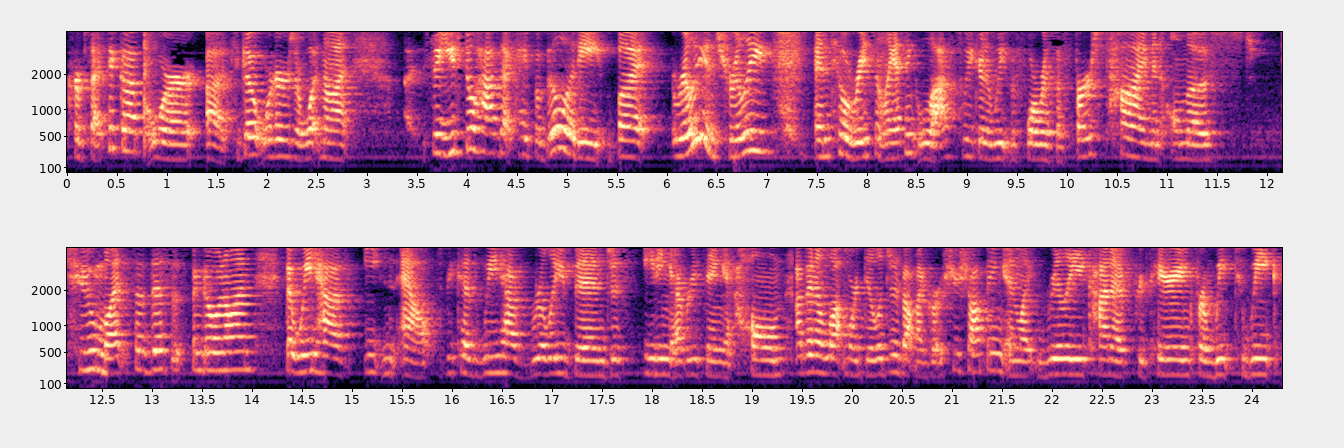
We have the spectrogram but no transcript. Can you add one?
curbside pickup or uh, to go orders or whatnot so you still have that capability but really and truly until recently i think last week or the week before was the first time in almost two months of this that's been going on that we have eaten out because we have really been just eating everything at home. I've been a lot more diligent about my grocery shopping and like really kind of preparing from week to week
